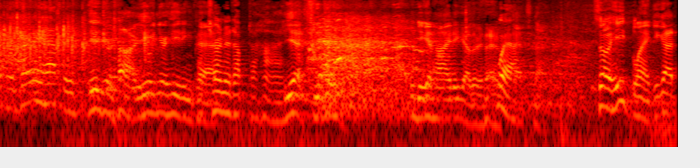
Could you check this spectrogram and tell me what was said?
But we're very happy. You, you're high. You and your heating pad. I turn it up to high. Yes, you do. and you get high together. Then. Well. That's nice. So heat blank. You got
